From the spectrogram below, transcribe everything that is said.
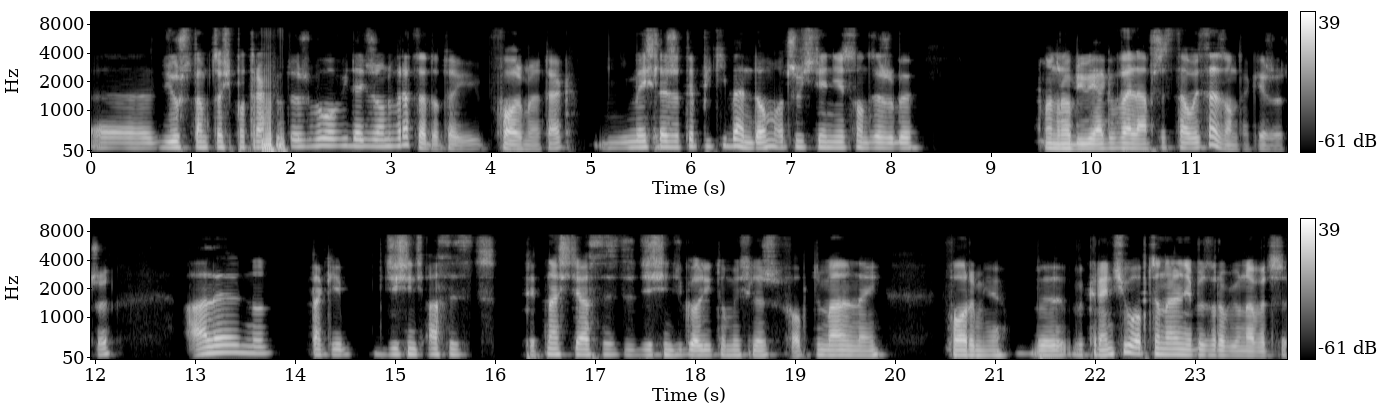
e, już tam coś potrafił, to już było widać, że on wraca do tej formy, tak? Myślę, że te piki będą. Oczywiście nie sądzę, żeby on robił jak Wela przez cały sezon takie rzeczy, ale no takie 10 asyst, 15 asyst, 10 goli to myślę, że w optymalnej formie by wykręcił. Opcjonalnie by zrobił nawet e,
